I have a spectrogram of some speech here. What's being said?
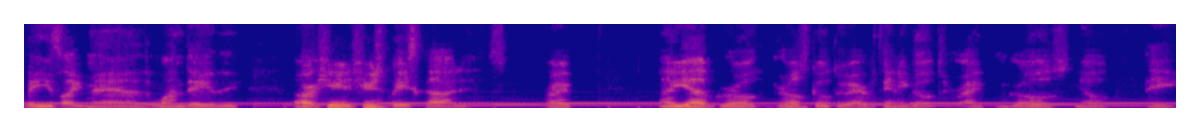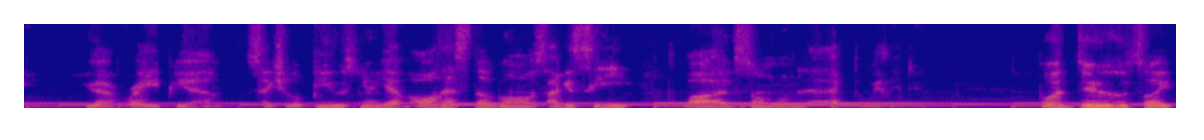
but he's like, man, one day the or here here's basically how it is, right? Now you have girls girls go through everything they go through, right? Girls, you know, they you have rape, you have sexual abuse, you know, you have all that stuff going on. So I can see why some women act the way they do. But dudes, like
